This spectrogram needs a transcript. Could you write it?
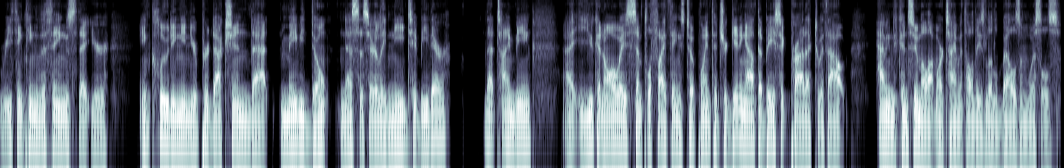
rethinking the things that you're including in your production that maybe don't necessarily need to be there that time being. Uh, you can always simplify things to a point that you're getting out the basic product without having to consume a lot more time with all these little bells and whistles,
